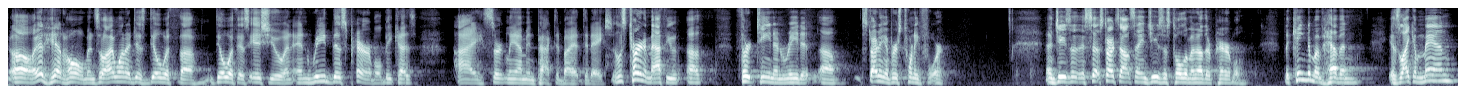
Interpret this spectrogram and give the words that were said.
oh, it hit home. And so I want to just deal with, uh, deal with this issue and, and read this parable because I certainly am impacted by it today. So let's turn to Matthew uh, 13 and read it, uh, starting at verse 24. And Jesus, it starts out saying, Jesus told him another parable. The kingdom of heaven is like a man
